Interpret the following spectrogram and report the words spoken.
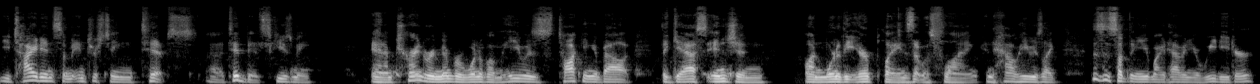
you tied in some interesting tips, uh, tidbits, excuse me. And I'm trying to remember one of them. He was talking about the gas engine on one of the airplanes that was flying, and how he was like, "This is something you might have in your weed eater."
